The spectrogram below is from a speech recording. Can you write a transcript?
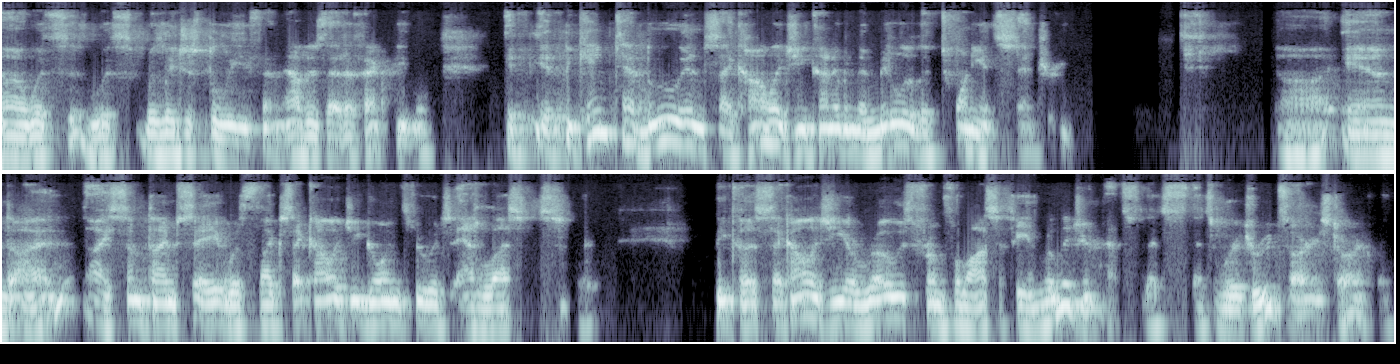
uh, with with religious belief and how does that affect people it, it became taboo in psychology kind of in the middle of the 20th century. Uh, and I, I sometimes say it was like psychology going through its adolescence because psychology arose from philosophy and religion. That's, that's, that's where its roots are historically.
